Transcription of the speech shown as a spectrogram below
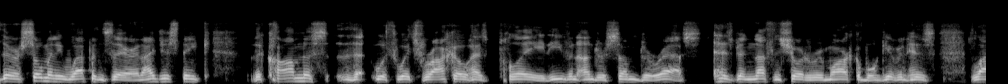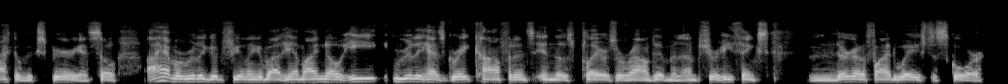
there are so many weapons there, and I just think the calmness that with which Rocco has played, even under some duress, has been nothing short of remarkable given his lack of experience. So I have a really good feeling about him. I know he really has great confidence in those players around him, and I'm sure he thinks they're going to find ways to score.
